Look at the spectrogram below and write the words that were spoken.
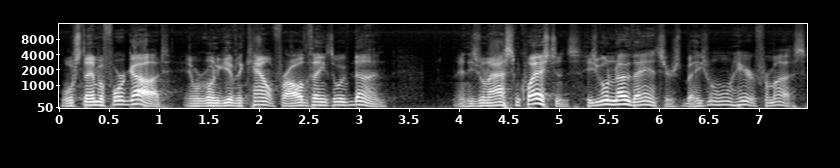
we'll stand before God and we're going to give an account for all the things that we've done and he's going to ask some questions. He's going to know the answers, but he's going to want to hear it from us.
